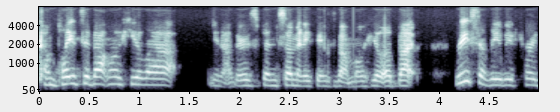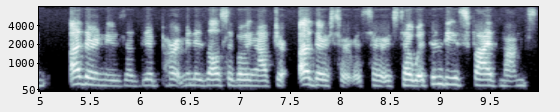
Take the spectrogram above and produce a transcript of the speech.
complaints about MOHELA. You know, there's been so many things about MOHELA, but recently we've heard other news that the department is also going after other servicers. So within these five months,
